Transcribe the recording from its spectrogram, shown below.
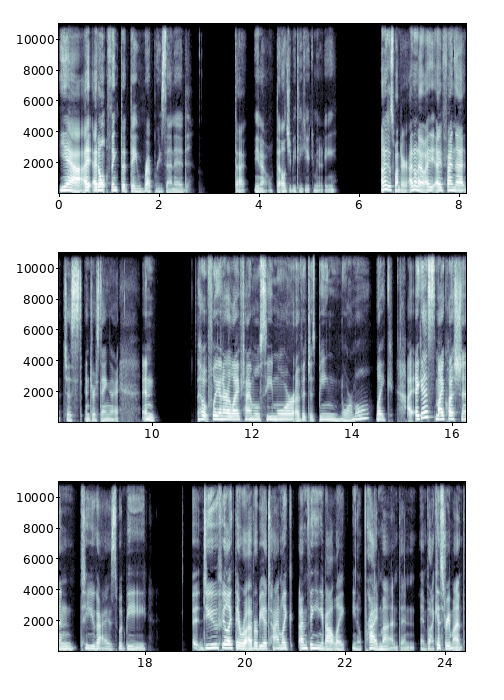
Yeah, I, I don't think that they represented that, you know, the LGBTQ community. And I just wonder. I don't know. I, I find that just interesting. I, and hopefully in our lifetime we'll see more of it just being normal. Like I, I guess my question to you guys would be Uh, do you feel like there will ever be a time like I'm thinking about like, you know, Pride Month and, and Black History Month.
